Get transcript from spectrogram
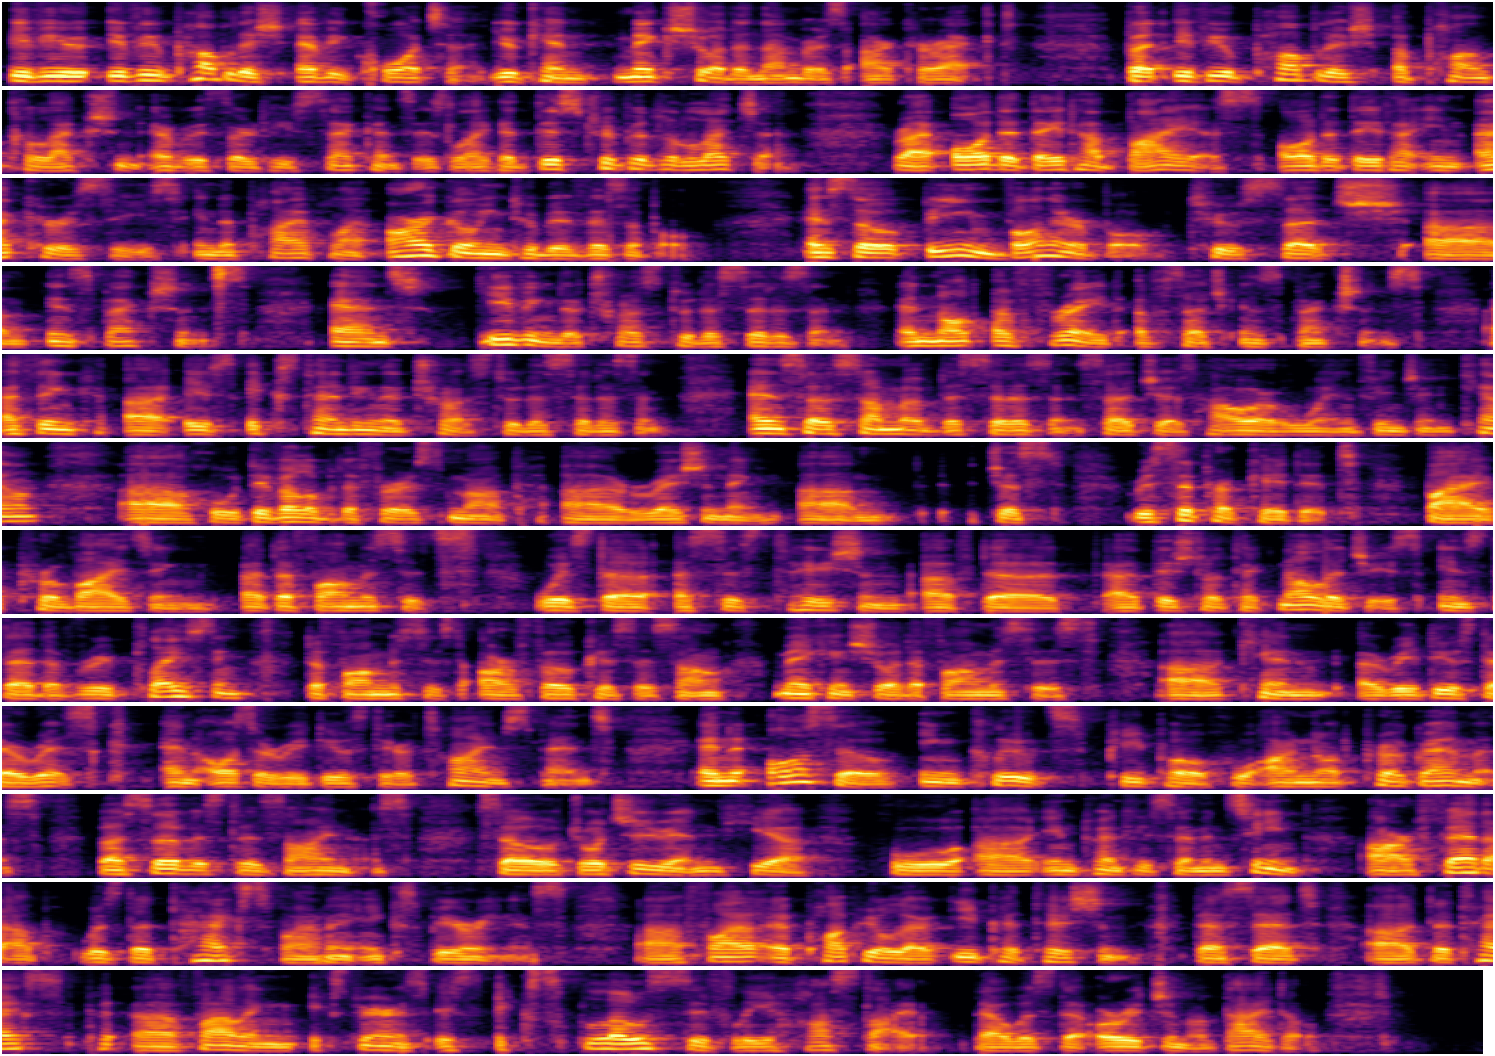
if you if you publish every quarter, you can make sure the numbers are correct. But if you publish upon collection every 30 seconds, it's like a distributed ledger, right? All the data bias, all the data inaccuracies in the pipeline are going to be visible. And so being vulnerable to such um, inspections and giving the trust to the citizen and not afraid of such inspections, I think uh, is extending the trust to the citizen. And so some of the citizens, such as Howard Wen, Finjon Kiang, uh, who developed the first map uh, rationing, um, just reciprocated by providing uh, the pharmacists with the assistation of the uh, digital technologies. Instead of replacing the pharmacists, our focus is on making sure the pharmacists uh, can reduce their risk and also reduce their time spent. And also includes people who are not programmers, but service designers. So Zhuo Zhiyuan here, who uh, in 2017 are fed up with the tax filing experience, uh, filed a popular e-petition that said uh, the tax uh, filing experience is explosively hostile. That was the original title.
